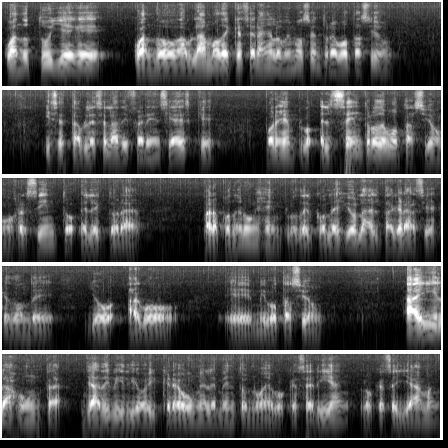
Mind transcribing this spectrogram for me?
Cuando tú llegues, cuando hablamos de que serán en los mismos centros de votación, y se establece la diferencia es que, por ejemplo, el centro de votación o recinto electoral, para poner un ejemplo, del Colegio La Alta Gracia, que es donde yo hago eh, mi votación, ahí la Junta ya dividió y creó un elemento nuevo, que serían lo que se llaman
